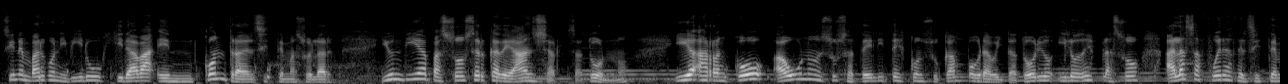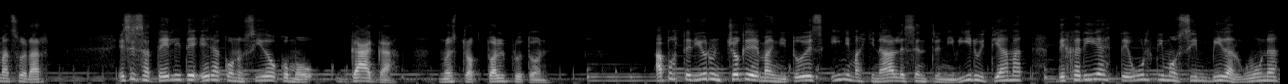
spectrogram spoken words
Sin embargo, Nibiru giraba en contra del sistema solar y un día pasó cerca de Anshar, Saturno, y arrancó a uno de sus satélites con su campo gravitatorio y lo desplazó a las afueras del sistema solar. Ese satélite era conocido como Gaga, nuestro actual Plutón. A posterior, un choque de magnitudes inimaginables entre Nibiru y Tiamat dejaría este último sin vida alguna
